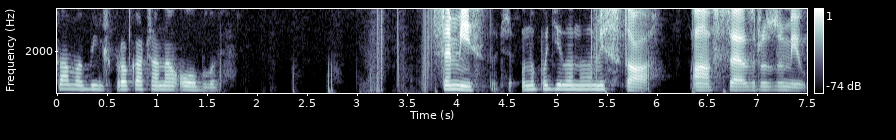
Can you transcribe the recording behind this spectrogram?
сама більш прокачана область. Це місто. Воно поділено на міста. А, все, зрозумів.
